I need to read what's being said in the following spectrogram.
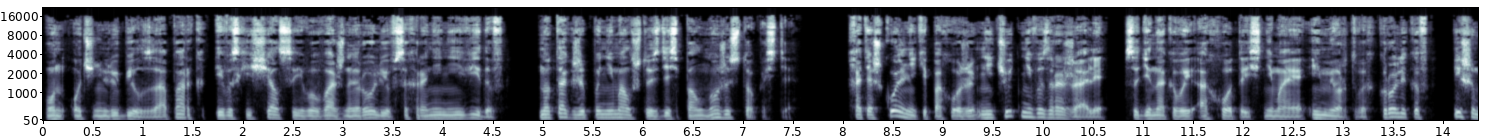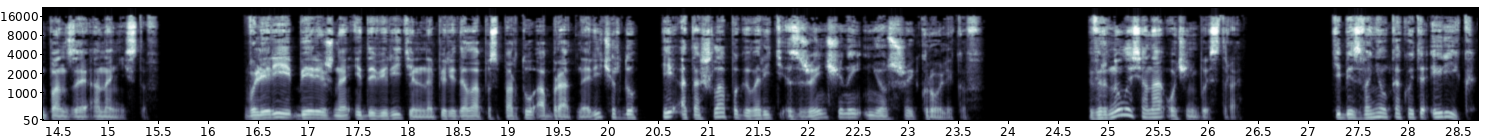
Он очень любил зоопарк и восхищался его важной ролью в сохранении видов, но также понимал, что здесь полно жестокости. Хотя школьники, похоже, ничуть не возражали, с одинаковой охотой снимая и мертвых кроликов, и шимпанзе-анонистов. Валерия бережно и доверительно передала паспорту обратно Ричарду и отошла поговорить с женщиной, несшей кроликов. Вернулась она очень быстро. Тебе звонил какой-то Эрик,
